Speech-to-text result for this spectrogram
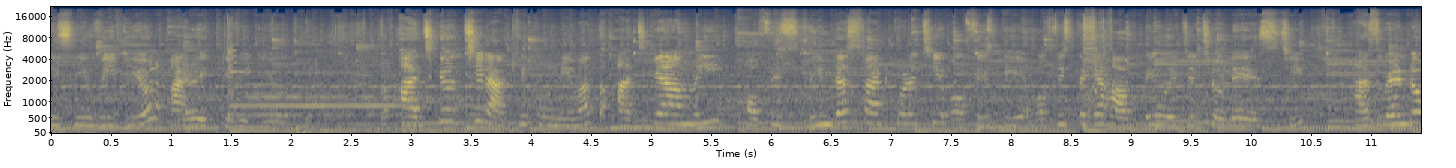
মিস নিউ ভিডিওর আরও একটি ভিডিও তো আজকে হচ্ছে রাখি পূর্ণিমা। তো আজকে আমি অফিস দিনটা স্টার্ট করেছি। অফিস দিয়ে অফিস থেকে হাফ ডে হয়েছে চলে এসেছি। হাজব্যান্ডও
